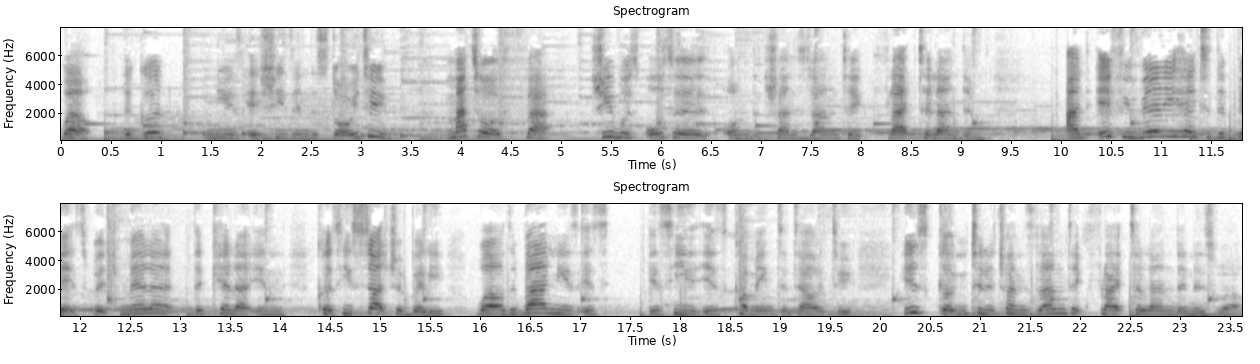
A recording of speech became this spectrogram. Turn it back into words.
Well, the good news is she's in the story too. Matter of fact, she was also on the transatlantic flight to London. And if you really hated the bits which Miller the killer in, because he's such a bully, well, the bad news is is he is coming to tell it to. He's going to the transatlantic flight to London as well.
